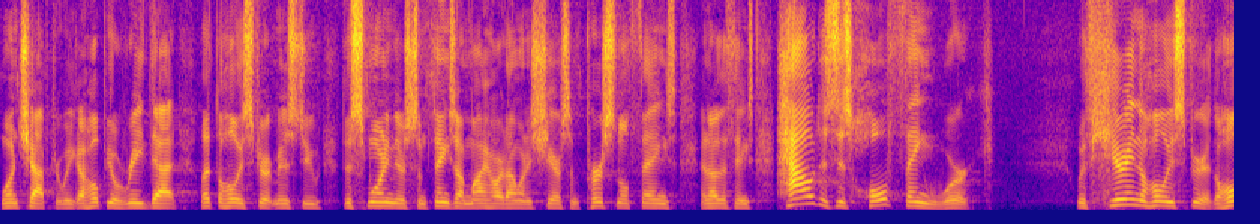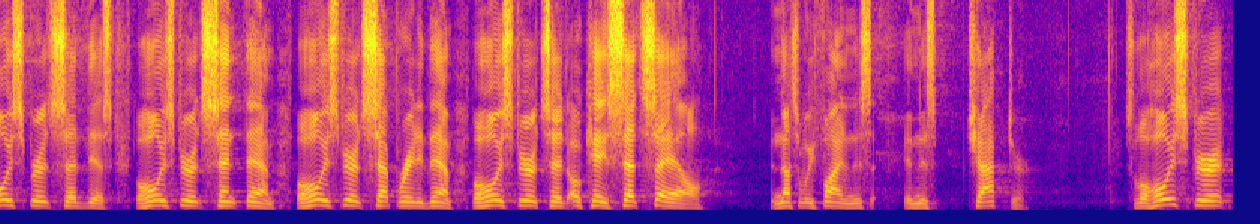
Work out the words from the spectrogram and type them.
one chapter week. I hope you'll read that. Let the Holy Spirit minister you. This morning, there's some things on my heart. I want to share some personal things and other things. How does this whole thing work? With hearing the Holy Spirit. The Holy Spirit said this. The Holy Spirit sent them. The Holy Spirit separated them. The Holy Spirit said, okay, set sail. And that's what we find in this, in this chapter. So the Holy Spirit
